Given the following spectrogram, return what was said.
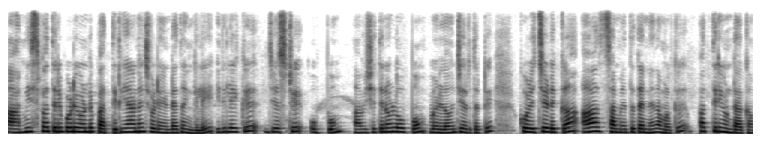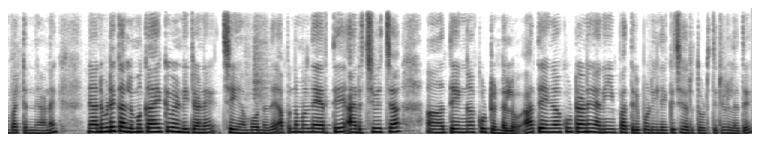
ആമീസ് പത്തിരിപ്പൊടി കൊണ്ട് പത്തിരിയാണ് ചുടേണ്ടതെങ്കിൽ ഇതിലേക്ക് ജസ്റ്റ് ഉപ്പും ആവശ്യത്തിനുള്ള ഉപ്പും വെള്ളവും ചേർത്തിട്ട് കുഴിച്ചെടുക്കുക. ആ സമയത്ത് തന്നെ നമുക്ക് പത്തിരി ഉണ്ടാക്കാൻ പറ്റുന്നതാണ്. ഞാനിവിടെ കല്ലുമ്മക്കായക്ക് വേണ്ടിയിട്ടാണ് ചെയ്യാൻ പോകുന്നത്. അപ്പം നമ്മൾ നേരത്തെ അരച്ചു വെച്ച തേങ്ങാക്കൂട്ടുണ്ടല്ലോ ആ തേങ്ങാക്കൂട്ടാണ് ഞാൻ ഈ പത്തിരിപ്പൊടിയിലേക്ക് ചേർത്ത് കൊടുത്തിട്ടുള്ളത്.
